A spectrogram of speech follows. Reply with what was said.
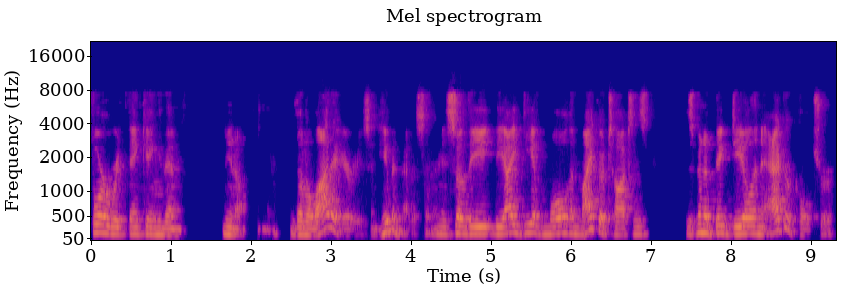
forward thinking than you know than a lot of areas in human medicine. I mean, so the the idea of mold and mycotoxins has been a big deal in agriculture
